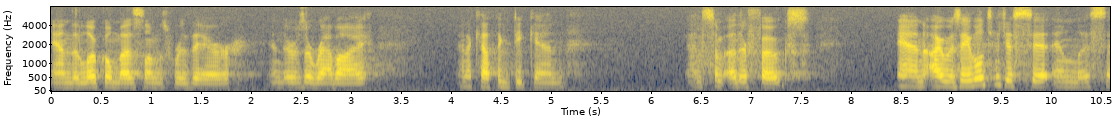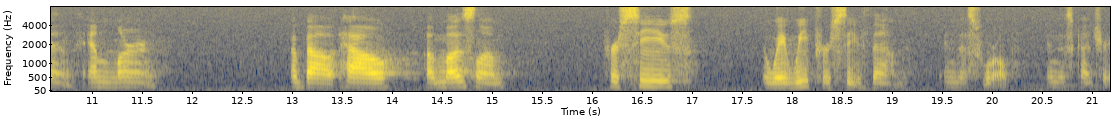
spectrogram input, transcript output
And the local Muslims were there, and there was a rabbi and a Catholic deacon and some other folks. And I was able to just sit and listen and learn about how a Muslim perceives the way we perceive them in this world, in this country.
